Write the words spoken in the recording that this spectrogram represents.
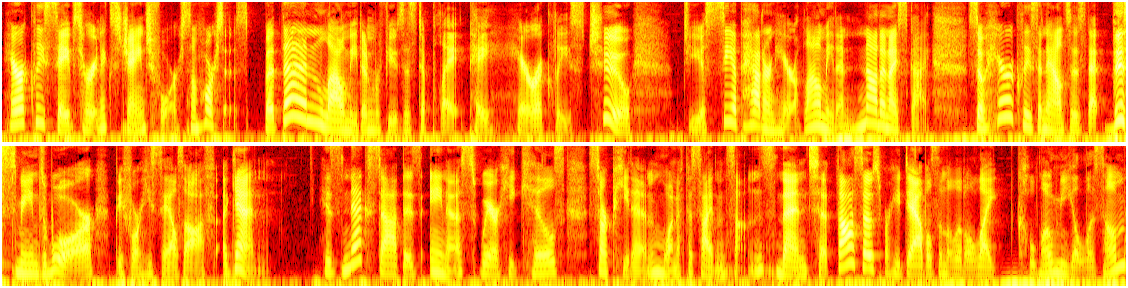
Heracles saves her in exchange for some horses. But then Laomedon refuses to play, pay Heracles too, do you see a pattern here? Allow me Laomedon, not a nice guy. So Heracles announces that this means war before he sails off again. His next stop is Aenus, where he kills Sarpedon, one of Poseidon's sons, then to Thasos, where he dabbles in a little light colonialism,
